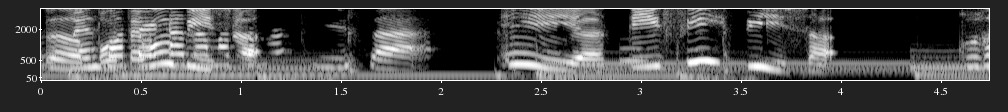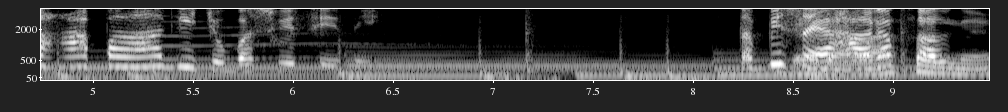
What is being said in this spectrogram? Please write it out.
Eh, main portable bisa. bisa Iya, TV bisa. Kurang apa lagi coba Switch ini? Tapi Nggak saya harap alasan ya.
